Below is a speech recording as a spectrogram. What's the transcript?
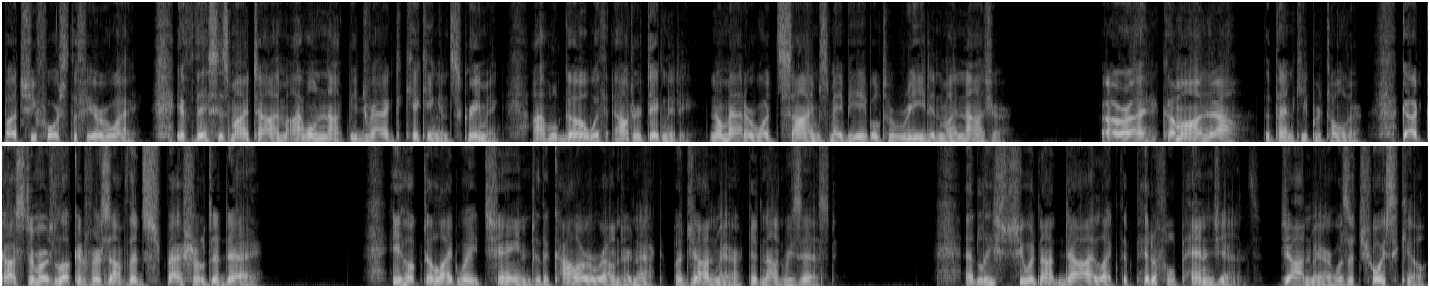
But she forced the fear away. If this is my time, I will not be dragged kicking and screaming. I will go with outer dignity, no matter what Simes may be able to read in my nausea. All right, come on now, the penkeeper told her. Got customers looking for something special today. He hooked a lightweight chain to the collar around her neck, but Jonmair did not resist. At least she would not die like the pitiful pen gens. Jonmair was a choice kill,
